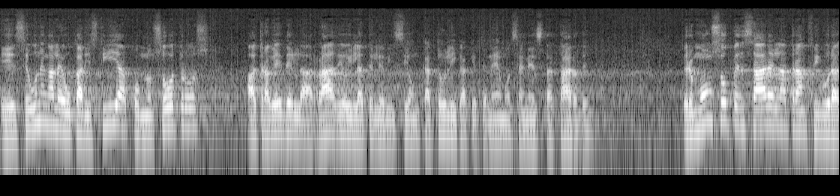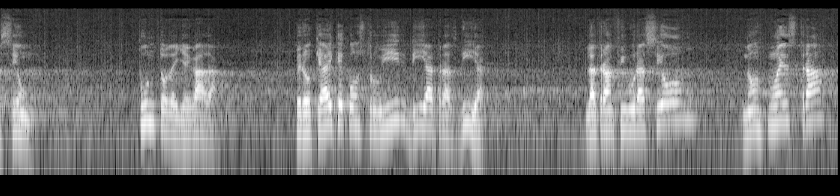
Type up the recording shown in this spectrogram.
eh, se unen a la Eucaristía con nosotros a través de la radio y la televisión católica que tenemos en esta tarde. Hermoso pensar en la transfiguración, punto de llegada, pero que hay que construir día tras día. La transfiguración nos muestra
